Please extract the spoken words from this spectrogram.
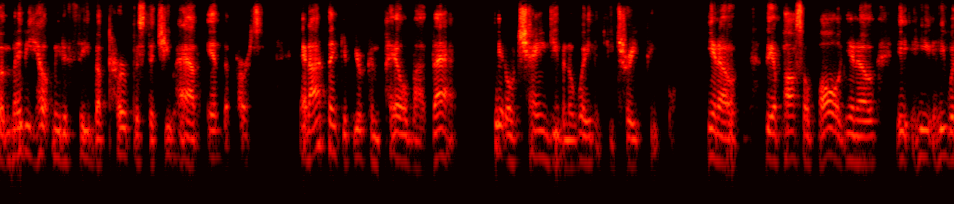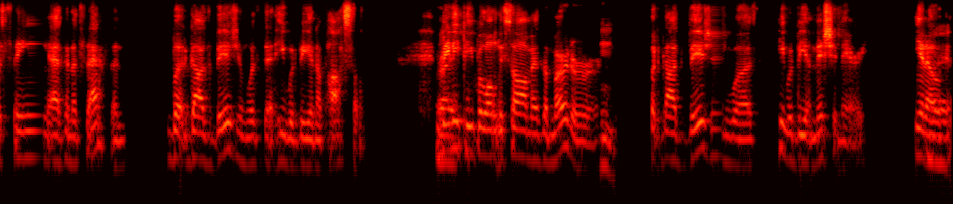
but maybe help me to see the purpose that you have in the person. And I think if you're compelled by that, it'll change even the way that you treat people. You know, the apostle Paul, you know, he he, was seen as an assassin, but God's vision was that he would be an apostle. Right. Many people only saw him as a murderer, mm. but God's vision was he would be a missionary. You know, right.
